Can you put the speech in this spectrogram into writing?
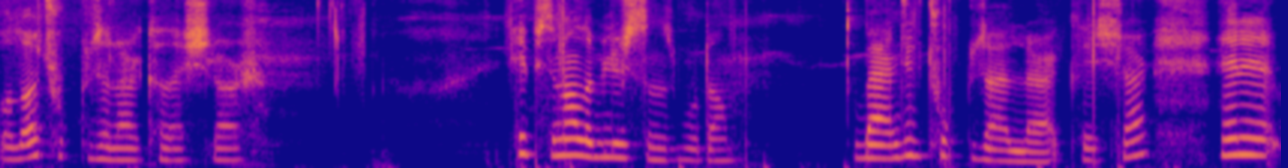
Vallahi çok güzel arkadaşlar. Hepsini alabilirsiniz buradan. Bence çok güzeller arkadaşlar. Yani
